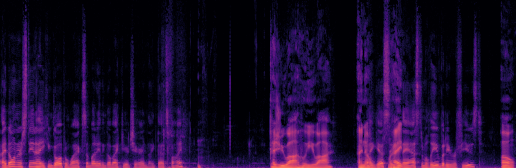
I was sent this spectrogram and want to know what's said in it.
I don't understand how you can go up and whack somebody and then go back to your chair and like that's fine. because you are who you are. I know, I guess they, right? they asked him to leave, but he refused. oh,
